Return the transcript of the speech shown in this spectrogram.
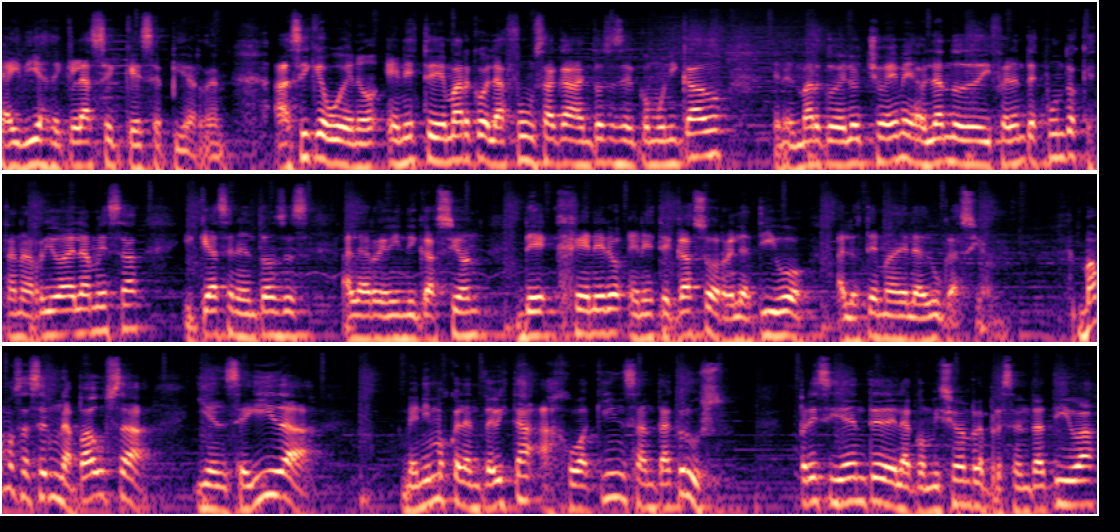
que hay días de clase que se pierden. Así que bueno, en este marco la FUN saca entonces el comunicado, en el marco del 8M, hablando de diferentes puntos que están arriba de la mesa y que hacen entonces a la reivindicación de género, en este caso relativo a los temas de la educación. Vamos a hacer una pausa y enseguida venimos con la entrevista a Joaquín Santa Cruz, presidente de la Comisión Representativa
